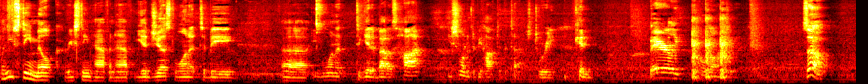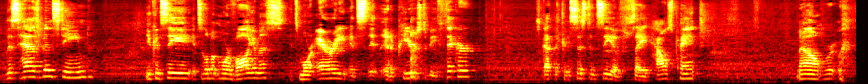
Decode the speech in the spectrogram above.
when you steam milk or you steam half and half, you just want it to be uh, you want it to get about as hot. You just want it to be hot to the touch, to where you can barely hold on to it. So, this has been steamed. You can see it's a little bit more voluminous. It's more airy. It's it, it appears to be thicker. It's got the consistency of say house paint. Now,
